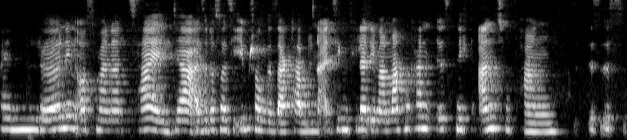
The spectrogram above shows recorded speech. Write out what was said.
Ein Learning aus meiner Zeit, ja, also das, was ich eben schon gesagt habe, den einzigen Fehler, den man machen kann, ist nicht anzufangen es ist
